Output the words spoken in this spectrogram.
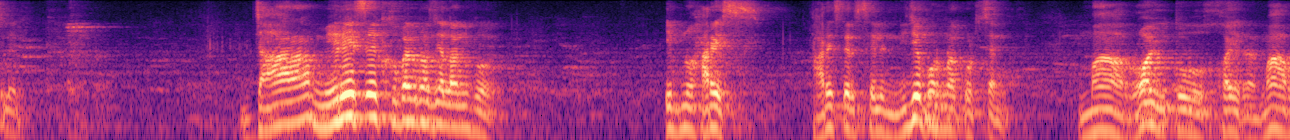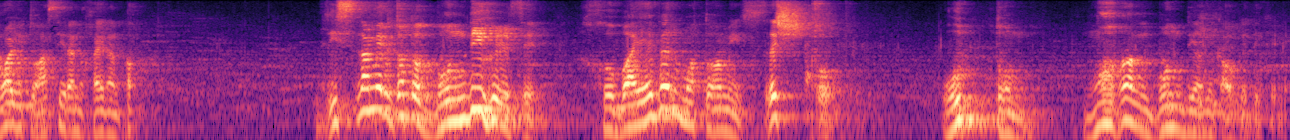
ছিলেন? যারা মেরেছে খুবাইব রাদিয়াল্লাহু ইবনু হারেস, হারেসের ছেলে নিজে বর্ণনা করছেন, মা রয় তো মা রয় তো আসিরান খয়রান ইসলামের যত বন্দী হয়েছে হোবায়েবের মতো আমি শ্রেষ্ঠ, উত্তম, মহান বন্দী আমি কাউকে দেখিনি।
